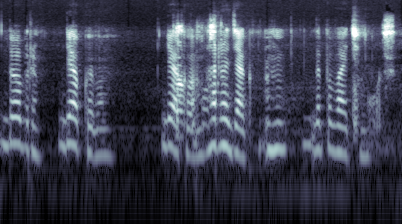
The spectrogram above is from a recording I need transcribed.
Добре, дякую вам. Дякую вам. Гарно дякую. Угу. До побачення. Побачення.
